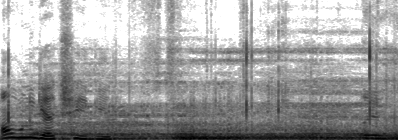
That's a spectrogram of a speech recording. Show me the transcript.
Ama bunun gerçeği değil. Dayalı.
